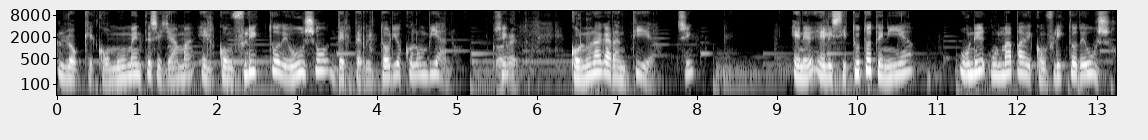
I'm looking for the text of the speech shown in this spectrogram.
lo que comúnmente se llama el conflicto de uso del territorio colombiano, ¿sí? Correcto. con una garantía. ¿sí? En el, el instituto tenía un, un mapa de conflicto de uso,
